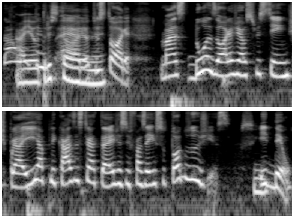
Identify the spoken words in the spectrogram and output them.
dá um Aí é outra história, é outra né? história. Mas duas horas já é o suficiente pra ir aplicar as estratégias e fazer isso todos os dias. Sim. E deu.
